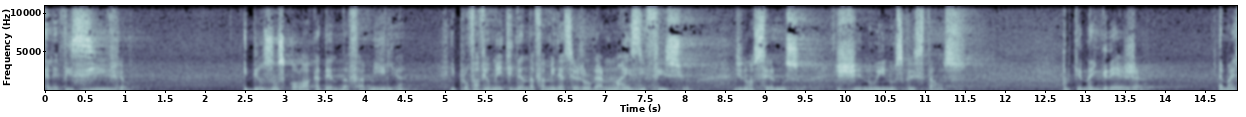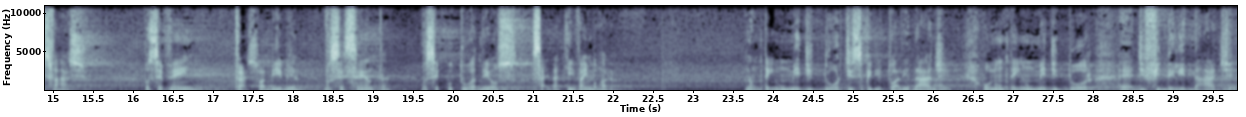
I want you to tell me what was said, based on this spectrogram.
ela é visível, e Deus nos coloca dentro da família e provavelmente dentro da família seja o lugar mais difícil de nós sermos genuínos cristãos. Porque na igreja é mais fácil. Você vem, traz sua Bíblia, você senta, você cultua Deus, sai daqui e vai embora. Não tem um medidor de espiritualidade ou não tem um medidor é, de fidelidade.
